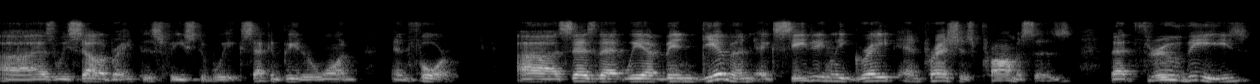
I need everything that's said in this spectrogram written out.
uh, as we celebrate this Feast of Weeks. Second Peter 1 and 4 uh, says that we have been given exceedingly great and precious promises that through these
